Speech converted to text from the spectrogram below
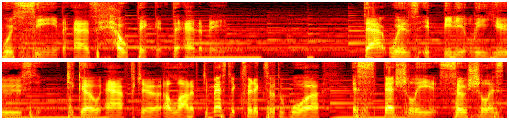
were seen as helping the enemy. That was immediately used to go after a lot of domestic critics of the war, especially socialist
